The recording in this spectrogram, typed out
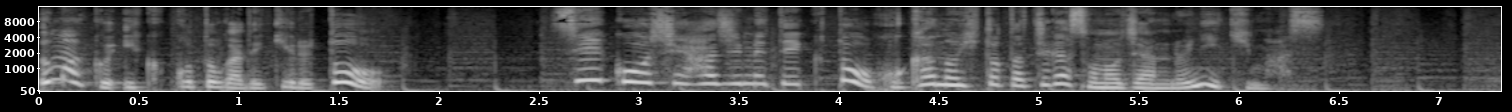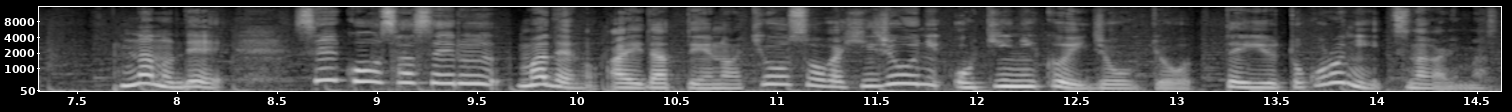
うまくいくことができると成功し始めていくと他の人たちがそのジャンルに行きます。なので成功させるまでの間っていうのは競争が非常に起きにくい状況っていうところにつながります。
